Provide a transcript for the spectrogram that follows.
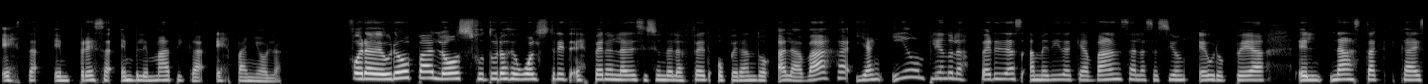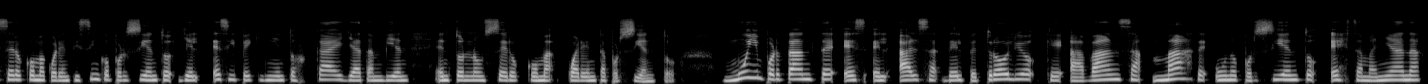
esta empresa emblemática española. Fuera de Europa, los futuros de Wall Street esperan la decisión de la Fed operando a la baja y han ido ampliando las pérdidas a medida que avanza la sesión europea. El Nasdaq cae 0,45% y el SP 500 cae ya también en torno a un 0,40%. Muy importante es el alza del petróleo que avanza más de 1% esta mañana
